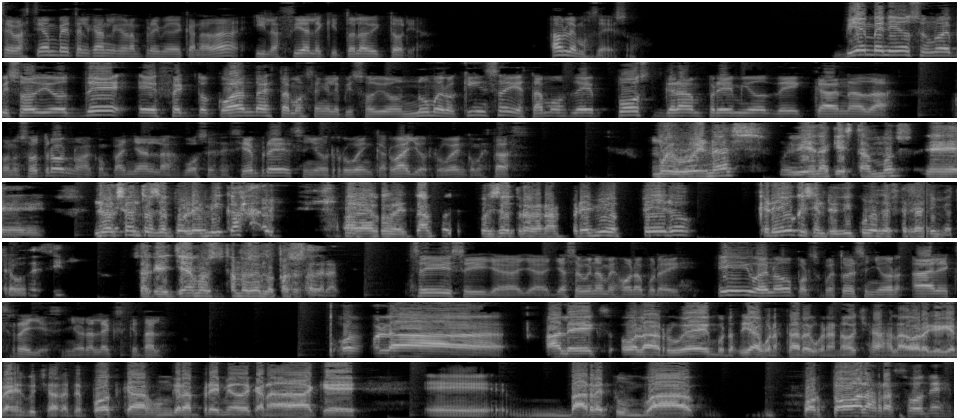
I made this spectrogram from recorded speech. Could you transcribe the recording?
Sebastián Vettel gana el Gran Premio de Canadá y la FIA le quitó la victoria. Hablemos de eso. Bienvenidos a un nuevo episodio de Efecto Coanda. Estamos en el episodio número 15 y estamos de Post Gran Premio de Canadá. Con nosotros nos acompañan las voces de siempre, el señor Rubén Carballo. Rubén, ¿cómo estás? Muy buenas, muy bien, aquí estamos. Eh, no exentos de polémica, ahora comentamos después de otro gran premio, pero creo que sin ridículo de Ferrari me atrevo a decir. O sea que ya estamos dando pasos adelante. Sí, sí, ya, ya, ya se ve una mejora por ahí. Y bueno, por supuesto, el señor Alex Reyes. Señor Alex, ¿qué tal? Hola, Alex. Hola, Rubén. Buenos días, buenas tardes, buenas noches. A la hora que quieras escuchar este podcast. Un gran premio de Canadá que eh, va a retumbar por todas las razones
